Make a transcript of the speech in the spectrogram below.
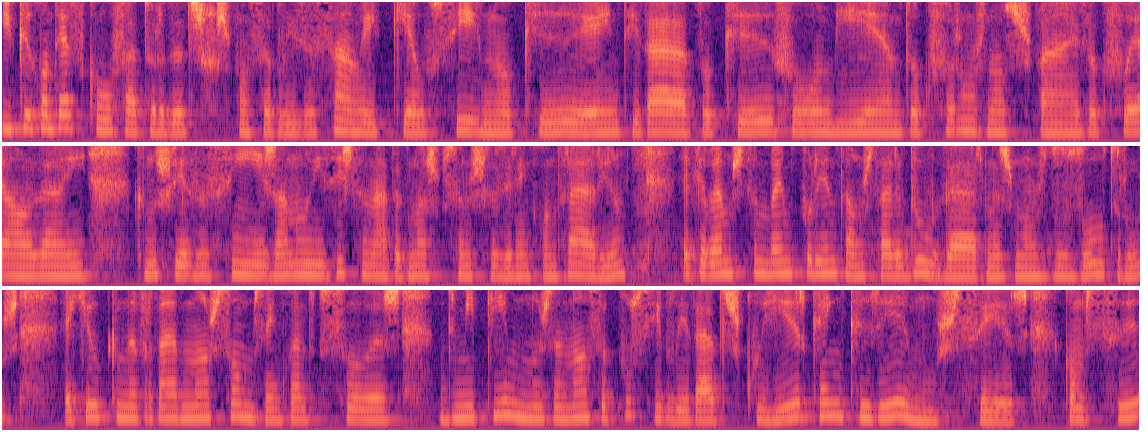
E o que acontece com o fator da desresponsabilização e que é o signo, que é a entidade, ou que foi o ambiente, ou que foram os nossos pais, ou que foi alguém que nos fez assim e já não exista nada que nós possamos fazer em contrário, acabamos também por então estar a delegar nas mãos dos outros aquilo que na verdade nós somos enquanto pessoas, demitimos-nos da nossa possibilidade de escolher quem queremos ser, como se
